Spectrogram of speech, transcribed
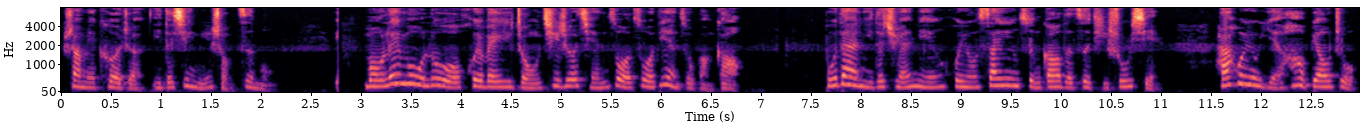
上面刻着你的姓名首字母。某类目录会为一种汽车前座坐垫做广告，不但你的全名会用三英寸高的字体书写，还会用引号标注。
